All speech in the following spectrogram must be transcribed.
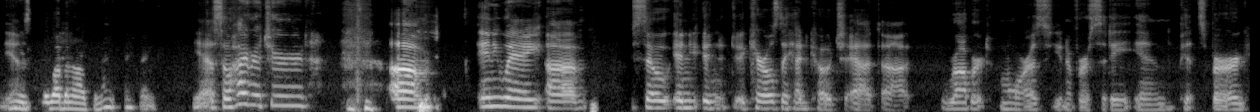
Yeah. He's the webinar tonight, I think. Yeah. So hi, Richard. um, anyway, um, so and, and Carol's the head coach at uh, Robert Morris University in Pittsburgh.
